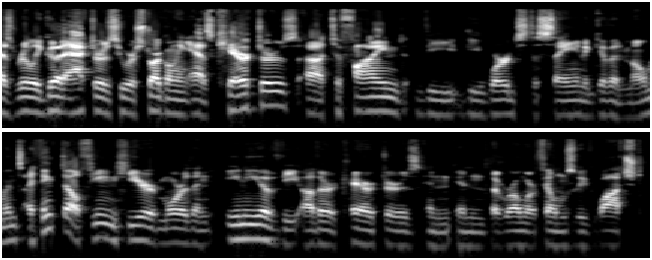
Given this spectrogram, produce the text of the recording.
as really good actors who are struggling as characters uh, to find the the words to say in a given moment. I think Delphine here more than any of the other characters in in the Rohmer films we've watched,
